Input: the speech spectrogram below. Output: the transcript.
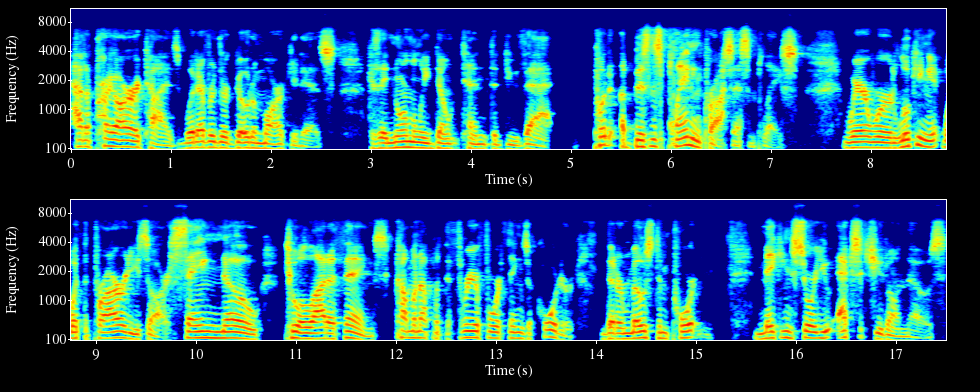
how to prioritize whatever their go to market is, because they normally don't tend to do that put a business planning process in place where we're looking at what the priorities are, saying no to a lot of things, coming up with the three or four things a quarter that are most important, making sure you execute on those,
